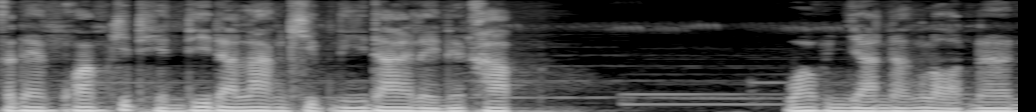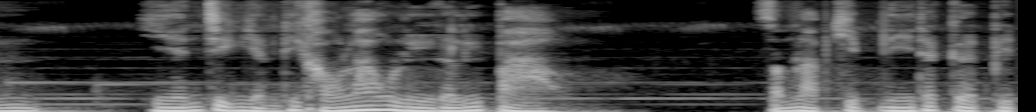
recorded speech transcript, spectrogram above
แสดงความคิดเห็นที่ด้านล่างคลิปนี้ได้เลยนะครับ ว่าวิญญาณนางหลอดนั้นเฮี้ยนจริงอย่างที่เขาเล่าลือกันหรือเปล่าสำหรับคลิปนี้ถ้าเกิดผิด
